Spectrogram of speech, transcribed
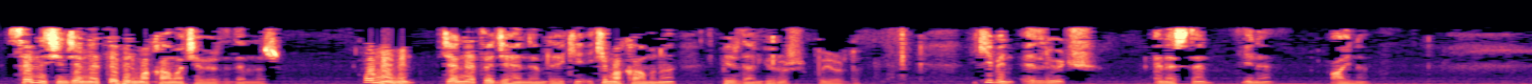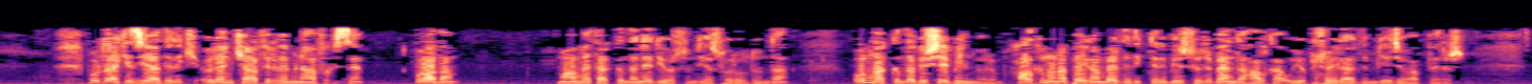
senin için cennette bir makama çevirdi denilir. O mümin cennet ve cehennemdeki iki makamını birden görür buyurdu. 2053 Enes'ten yine aynı. Buradaki ziyadelik ölen kafir ve münafık ise bu adam Muhammed hakkında ne diyorsun diye sorulduğunda onun hakkında bir şey bilmiyorum. Halkın ona peygamber dedikleri bir sözü ben de halka uyup söylerdim diye cevap verir.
